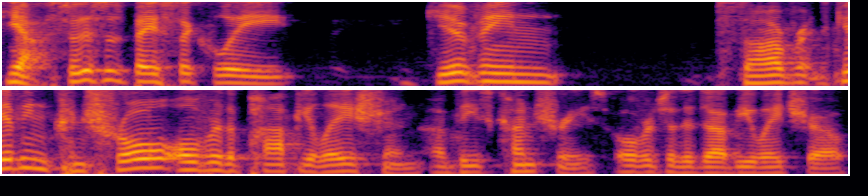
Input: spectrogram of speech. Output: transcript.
yeah, so this is basically giving sovereign giving control over the population of these countries over to the WHO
